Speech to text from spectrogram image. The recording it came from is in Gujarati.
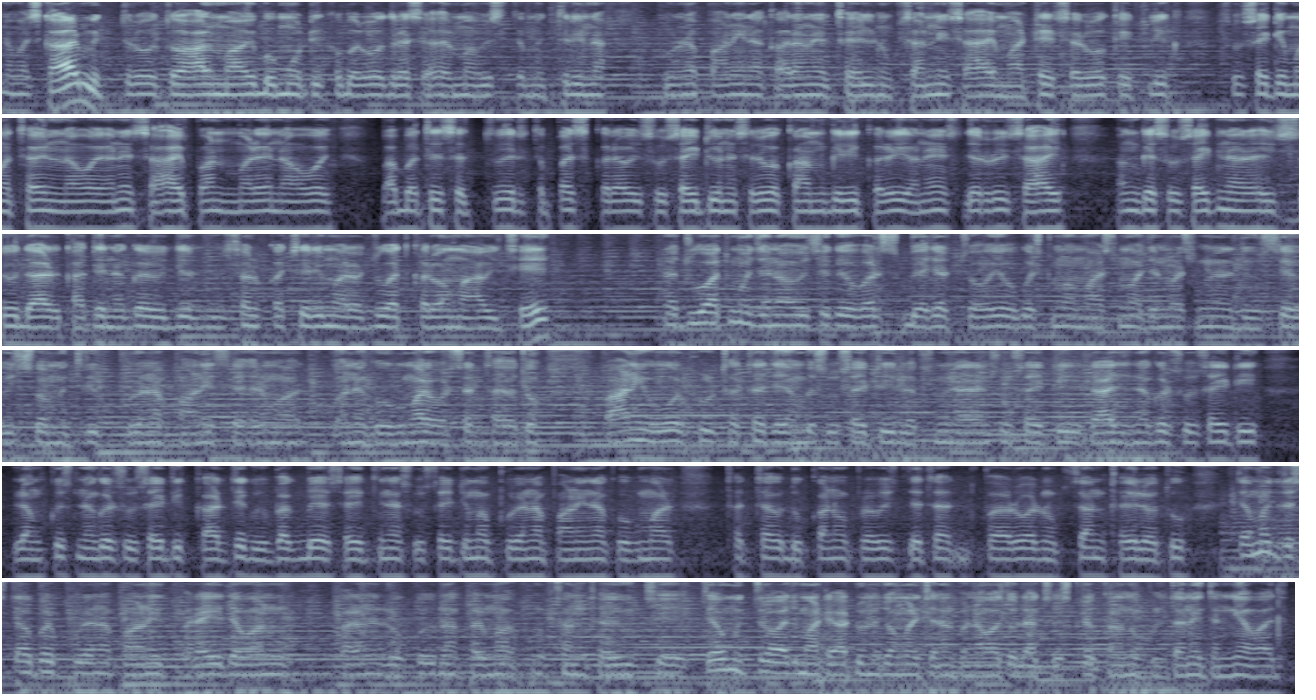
નમસ્કાર મિત્રો, તો હાલમાં આવી બહુ મોટી ખબર વડોદરા શહેરમાં વિસ્તમિત્રીના પૂર્ણ પાણીના કારણે થયેલ નુકસાનની સહાય માટે સર્વ કેટલીક સોસાયટીમાં થયેલ ન હોય અને સહાય પણ મળે ન હોય બાબતે સત્વરે તપાસ કરાવી સોસાયટીઓને સર્વ કામગીરી કરી અને જરૂરી સહાય અંગે સોસાયટીના રહીશોદાર ગાંધીનગર વિદ્યુત કચેરીમાં રજૂઆત કરવામાં આવી છે. રજૂઆતમાં જણાવ્યું છે કે વર્ષ બે હજાર ચોવીસ ઓગસ્ટમાં માસમાં જન્માષ્ટમીના દિવસે વિશ્વામિત્રી પૂરના પાણી શહેરમાં અને ઘોઘમાર વરસાદ થયો હતો. પાણી ઓવરફ્લો થતાં Jay Ambe society, Laxminarayan society, Rajnagar society, Lankushnagar society, Kartik વિભાગ બે સહિતના સોસાયટીમાં પુરાના પાણીના ઘોઘમાર થતાં દુકાનો પ્રવેશ જતા પરવાર નુકસાન થયેલ હતું. તેમજ રસ્તા પર પૂરના પાણી ભરાઈ જવાનું કારણે લોકોના ઘરમાં નુકસાન થયું છે. તેઓ મિત્રો, આજ માટે આટલું જો અમારી ચેનલ પર નવા તો લાઈક, સબસ્ક્રાઈબ કરવાનું ભૂલતા નહીં. ધન્યવાદ.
